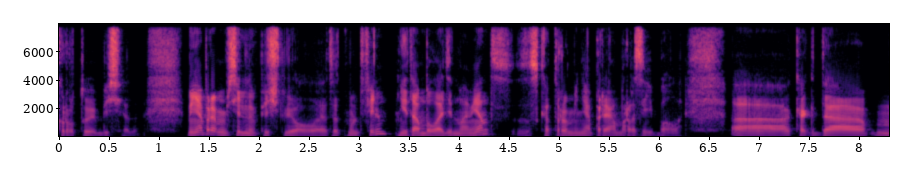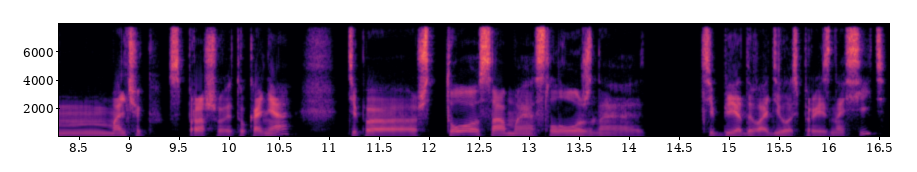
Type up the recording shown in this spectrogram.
крутую беседу. Меня прям сильно впечатлил этот мультфильм. И там был один момент, с которым меня прям разъебало. А, когда мальчик спрашивает у коня, типа, что самое сложное тебе доводилось произносить?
